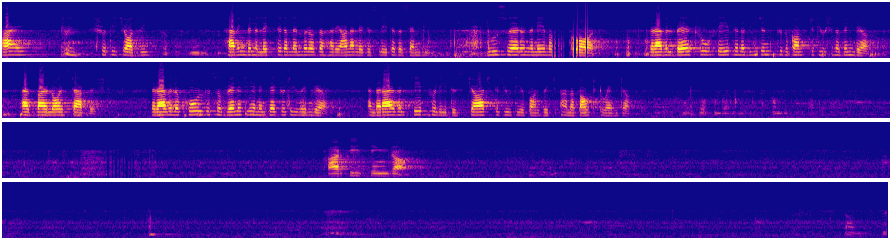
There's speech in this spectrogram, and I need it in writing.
I, Shruti Choudhary, having been elected a member of the Haryana Legislative Assembly, do swear in the name of God that I will bear true faith and allegiance to the Constitution of India as by law established, that I will uphold the sovereignty and integrity of India, and that I will faithfully discharge the duty upon which I am about to enter. Thank you so much. Bharti Singh Rao.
